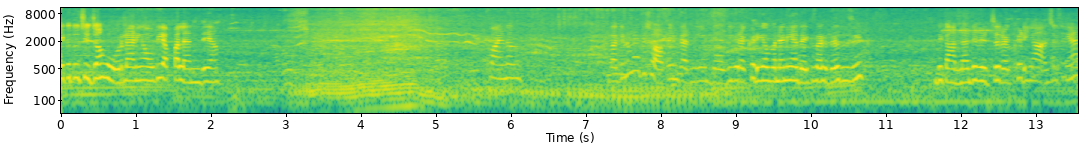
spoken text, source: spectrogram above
ਇੱਕ ਦੋ ਚੀਜ਼ਾਂ ਹੋਰ ਲੈਣੀਆਂ, ਉਹ ਵੀ ਆਪਾਂ ਲੈਂਦੇ ਆ ਫਾਈਨਲ ਬਾਕੀ ਨਾ ਮੈਂ ਇੱਕ ਸ਼ਾਪਿੰਗ ਕਰਨੀ ਹੈ ਉਹ ਵੀ ਰੱਖੜੀਆਂ ਬਣਨੀਆਂ ਦੇਖ ਸਕਦੇ ਹੋ ਤੁਸੀਂ। ਦੁਕਾਨਾਂ ਦੇ ਵਿੱਚ ਰੱਖੜੀਆਂ ਆ ਚੁੱਕੀਆਂ।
